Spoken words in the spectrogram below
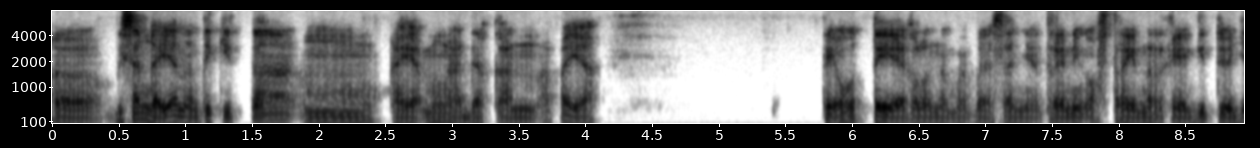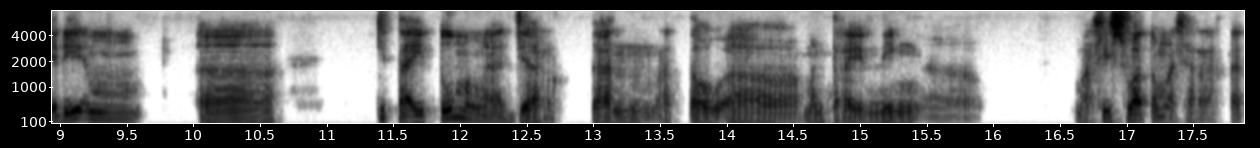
uh, bisa nggak ya nanti kita um, kayak mengadakan apa ya TOT ya kalau nama bahasanya training of trainer kayak gitu ya. Jadi um, uh, kita itu mengajarkan atau uh, mentraining uh, mahasiswa atau masyarakat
